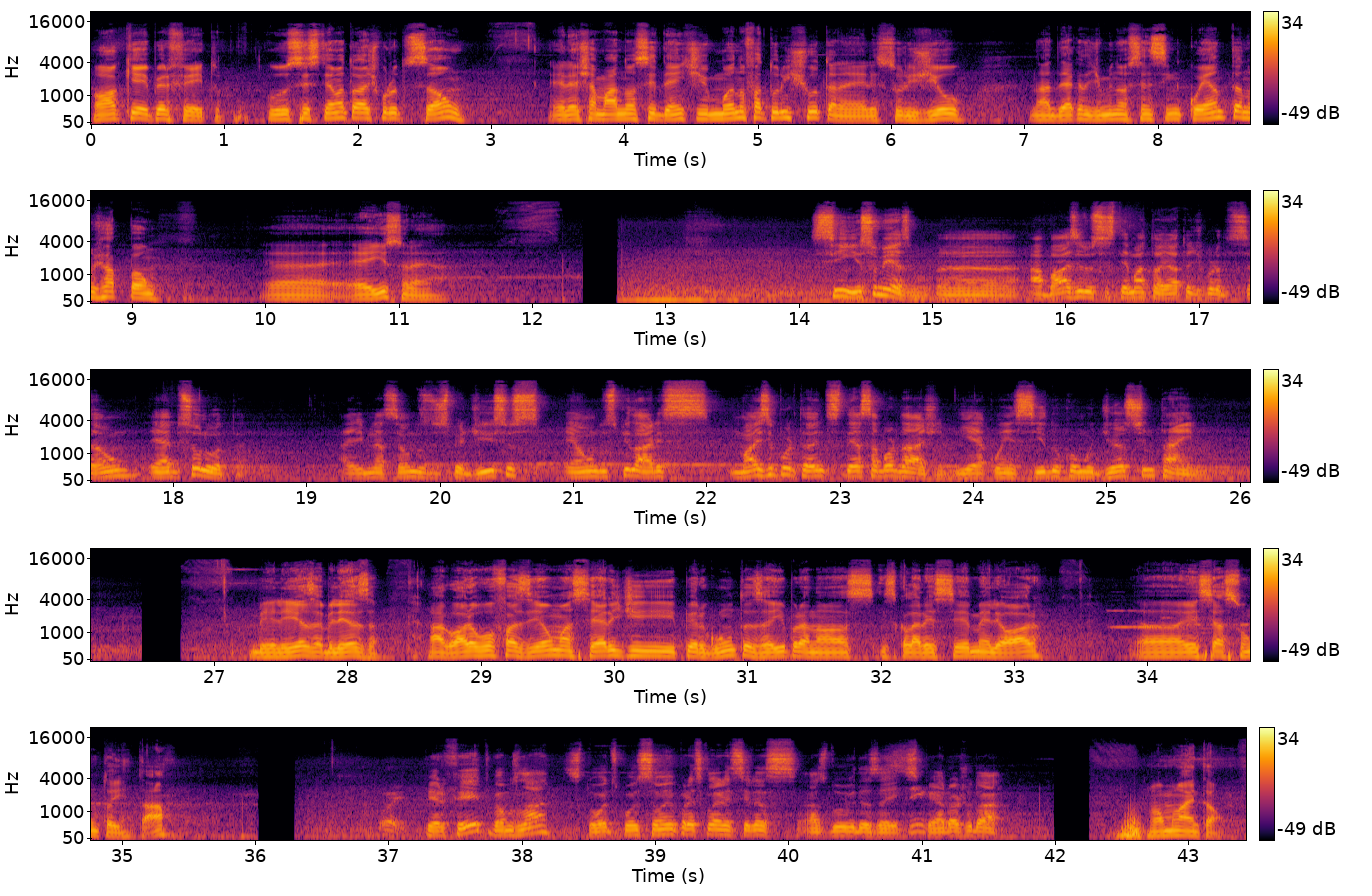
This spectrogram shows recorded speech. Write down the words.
Ok, perfeito. O sistema atual de produção ele é chamado no Ocidente de manufatura enxuta, né? Ele surgiu na década de 1950 no Japão. É, é isso, né? Sim, isso mesmo. Uh, a base do sistema Toyota de produção é absoluta. A eliminação dos desperdícios é um dos pilares mais importantes dessa abordagem e é conhecido como just in time. Beleza, beleza. Agora eu vou fazer uma série de perguntas aí para nós esclarecer melhor uh, esse assunto aí, tá? Oi. Perfeito, vamos lá. Estou à disposição para esclarecer as, as dúvidas aí. Sim. Espero ajudar. Vamos lá então.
